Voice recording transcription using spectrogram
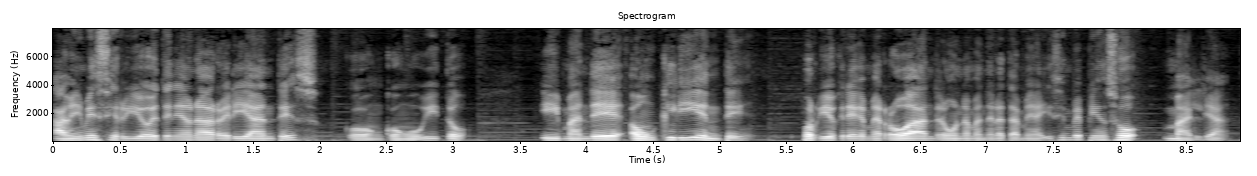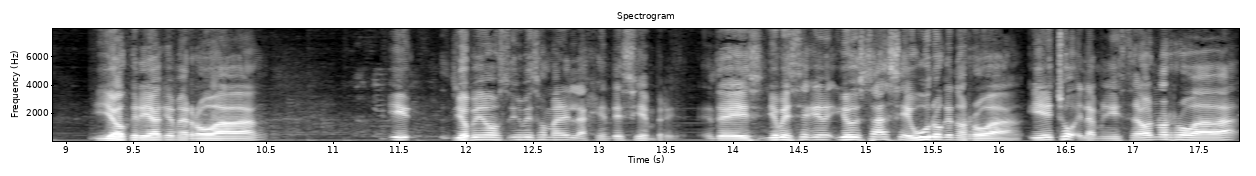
a mí me sirvió, yo tenía una barbería antes con, con Huguito y mandé a un cliente, porque yo creía que me robaban de alguna manera también, y siempre pienso mal, ¿ya? Y yo creía que me robaban, y yo pienso, pienso mal en la gente siempre. Entonces yo pensé que, yo estaba seguro que nos robaban, y de hecho el administrador nos robaba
